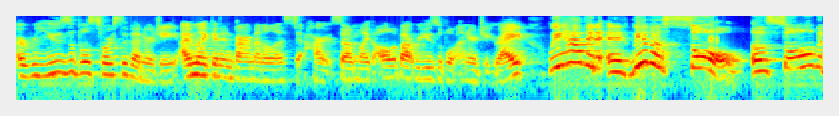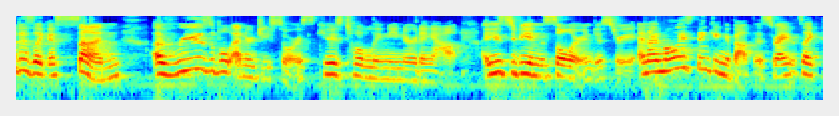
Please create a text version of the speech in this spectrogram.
a reusable source of energy. I'm like an environmentalist at heart, so I'm like all about reusable energy, right? We have it, we have a soul, a soul that is like a sun of reusable energy source. Here's totally me nerding out. I used to be in the solar industry, and I'm always thinking about this, right? It's like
